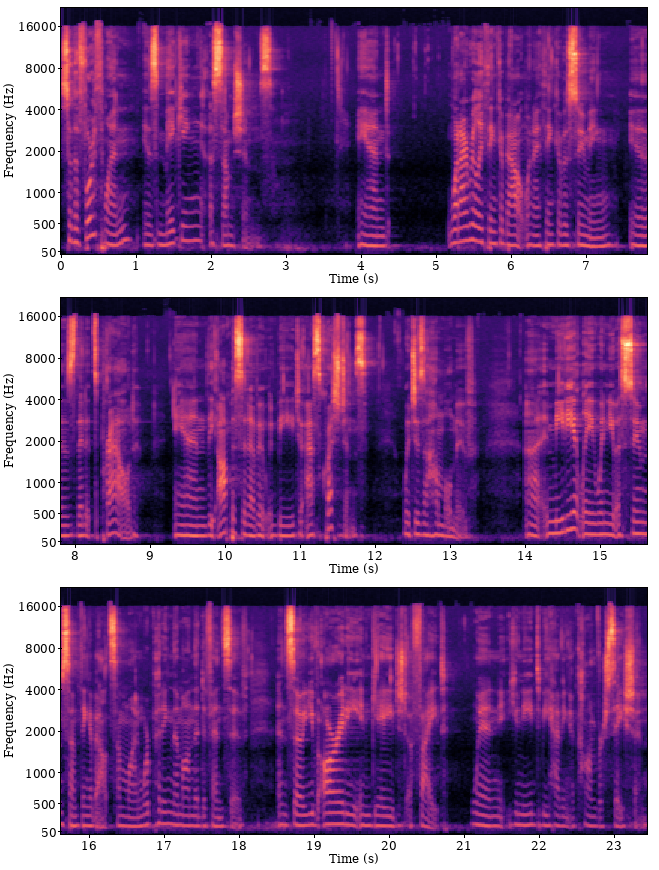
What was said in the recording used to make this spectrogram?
So the fourth one is making assumptions. And what I really think about when I think of assuming is that it's proud. And the opposite of it would be to ask questions, which is a humble move. Uh, immediately, when you assume something about someone, we're putting them on the defensive. And so you've already engaged a fight when you need to be having a conversation.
